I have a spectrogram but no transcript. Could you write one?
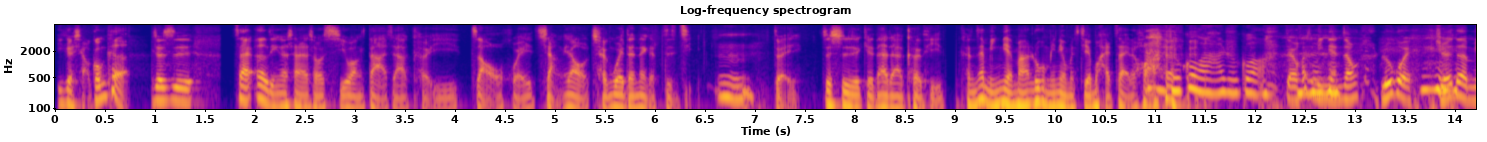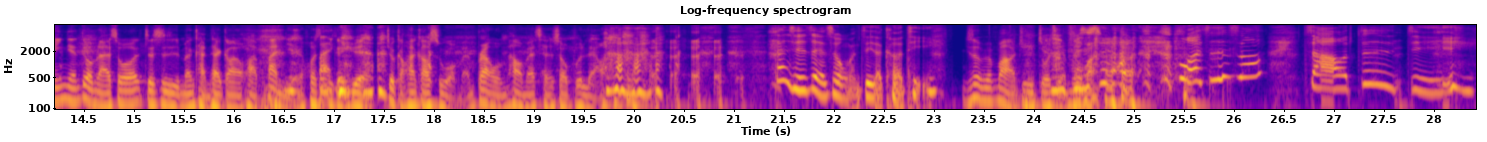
一个小功课，就是在二零二三的时候，希望大家可以找回想要成为的那个自己。嗯，对。这是给大家的课题。可能在明年吗？如果明年我们节目还在的话，如果啊，如果 对，或是明年中，如果觉得明年对我们来说就是门槛太高的话，半年或是一个月 就赶快告诉我们，不然我们怕我们承受不了。但其实这也是我们自己的课题。你是有没有办法继续做节目吗？我是说找自己。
